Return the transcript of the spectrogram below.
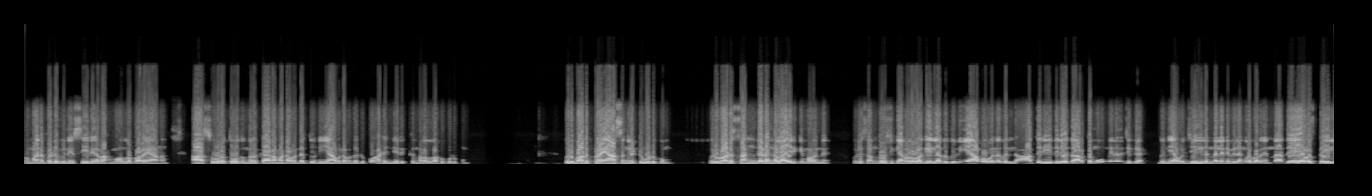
ബഹുമാനപ്പെട്ട പിന്നെ സീരി റഹ്മുള്ള പറയാണ് ആ സൂറത്ത് ഓതുന്നത് കാരണമായിട്ട് അവന്റെ ദുനിയാവിൽ അവൻ ഒരുപാട് ഞെരുക്കങ്ങൾ അള്ളാഹു കൊടുക്കും. ഒരുപാട് പ്രയാസങ്ങൾ ഇട്ട് കൊടുക്കും. ഒരുപാട് സങ്കടങ്ങളായിരിക്കും അവന്. ഒരു സന്തോഷിക്കാനുള്ള വകയില്ലാതെ ദുനിയാവ് അവന് വല്ലാത്ത രീതിയിൽ യഥാർത്ഥ മോമിനെ ദുനിയാവ് ജയിലെന്നല്ല വിധങ്ങൾ പറഞ്ഞു. എന്നാൽ അതേ അവസ്ഥയിൽ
